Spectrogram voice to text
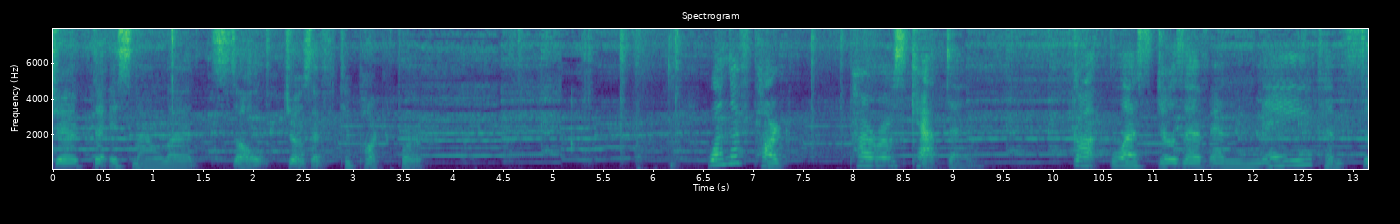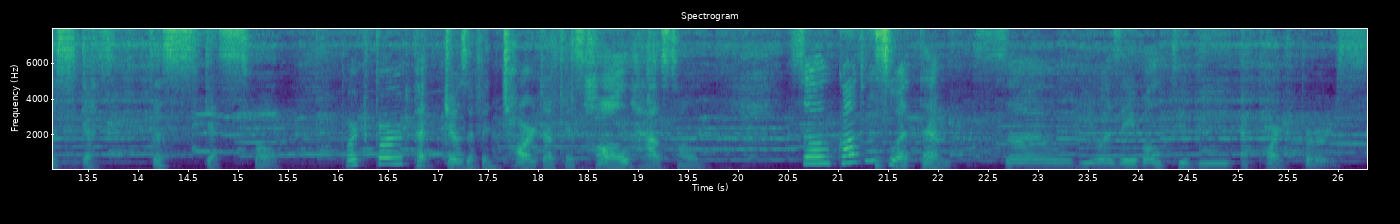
Egypt, the Ishmaelites sold Joseph to Potiphar. One of Pharaoh's captain God blessed Joseph and made him successful. Potiphar put Joseph in charge of his whole household. So God was with him, so he was able to be a Potiphar's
